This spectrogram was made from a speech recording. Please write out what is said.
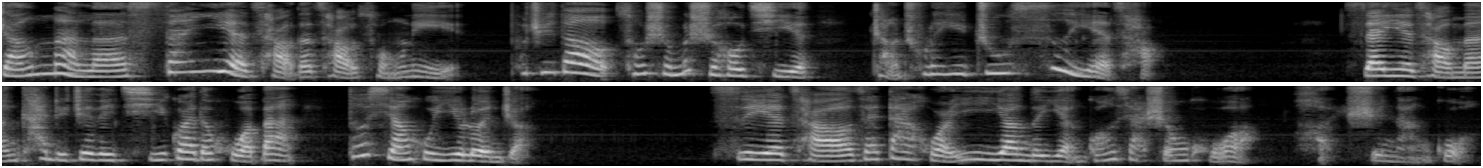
长满了三叶草的草丛里，不知道从什么时候起，长出了一株四叶草。三叶草们看着这位奇怪的伙伴，都相互议论着。四叶草在大伙儿异样的眼光下生活，很是难过。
